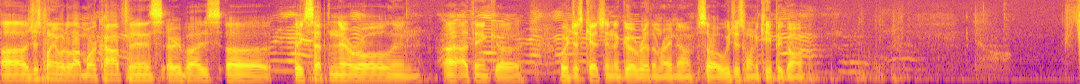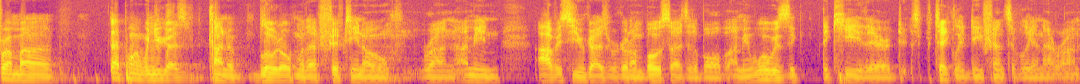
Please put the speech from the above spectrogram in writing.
Uh, just playing with a lot more confidence. Everybody's uh, accepting their role, and I, I think uh, we're just catching a good rhythm right now. So we just want to keep it going. From uh, that point when you guys kind of blew it open with that 15-0 run, I mean, obviously you guys were good on both sides of the ball, but I mean, what was the, the key there, particularly defensively in that run?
